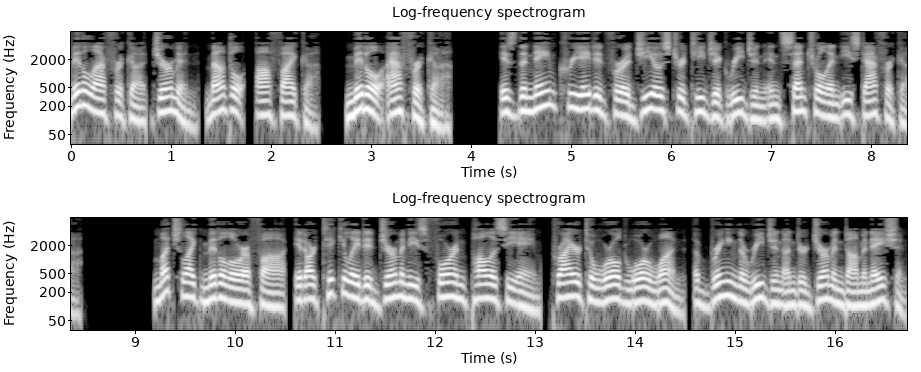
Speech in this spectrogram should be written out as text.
Mittelafrika German, Mountel, Afrika, Middle Africa, is the name created for a geostrategic region in Central and East Africa. Much like Mitteleuropa, it articulated Germany's foreign policy aim, prior to World War I, of bringing the region under German domination.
